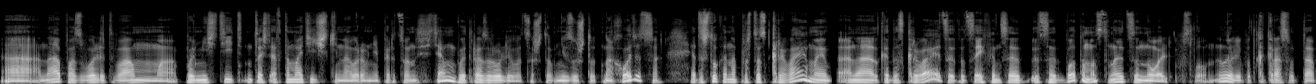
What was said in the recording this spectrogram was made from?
Uh-huh. Она позволит вам поместить, ну, то есть автоматически на уровне операционной системы будет разруливаться, что внизу что-то находится, Эта штука, она просто скрываемая. Она, когда скрывается, этот safe inside bottom, он становится ноль, условно. Ну, или вот как раз вот та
